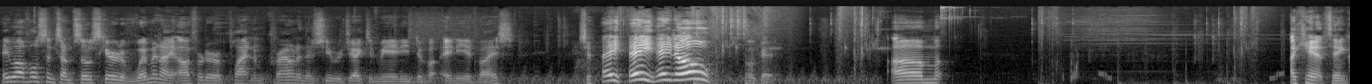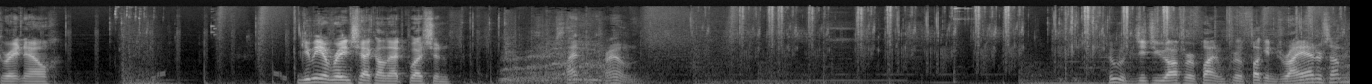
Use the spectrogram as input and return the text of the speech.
Hey Waffle, since I'm so scared of women, I offered her a platinum crown and then she rejected me. Any any advice? She, hey, hey, hey, no! Okay. Um. I can't think right now. Give me a rain check on that question. Platinum crown. Who did you offer a platinum for a fucking dryad or something?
